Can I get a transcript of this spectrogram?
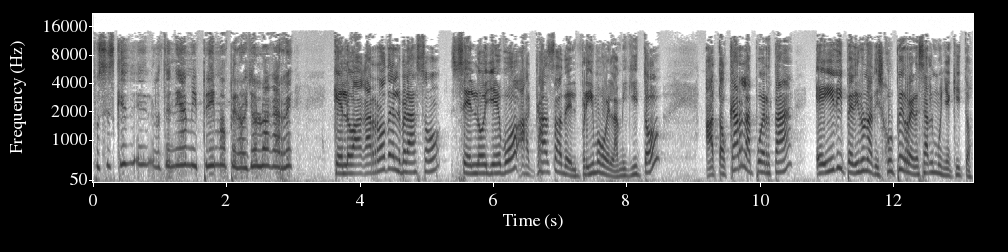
pues es que eh, lo tenía mi primo, pero yo lo agarré. Que lo agarró del brazo, se lo llevó a casa del primo o el amiguito, a tocar la puerta e ir y pedir una disculpa y regresar el muñequito.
